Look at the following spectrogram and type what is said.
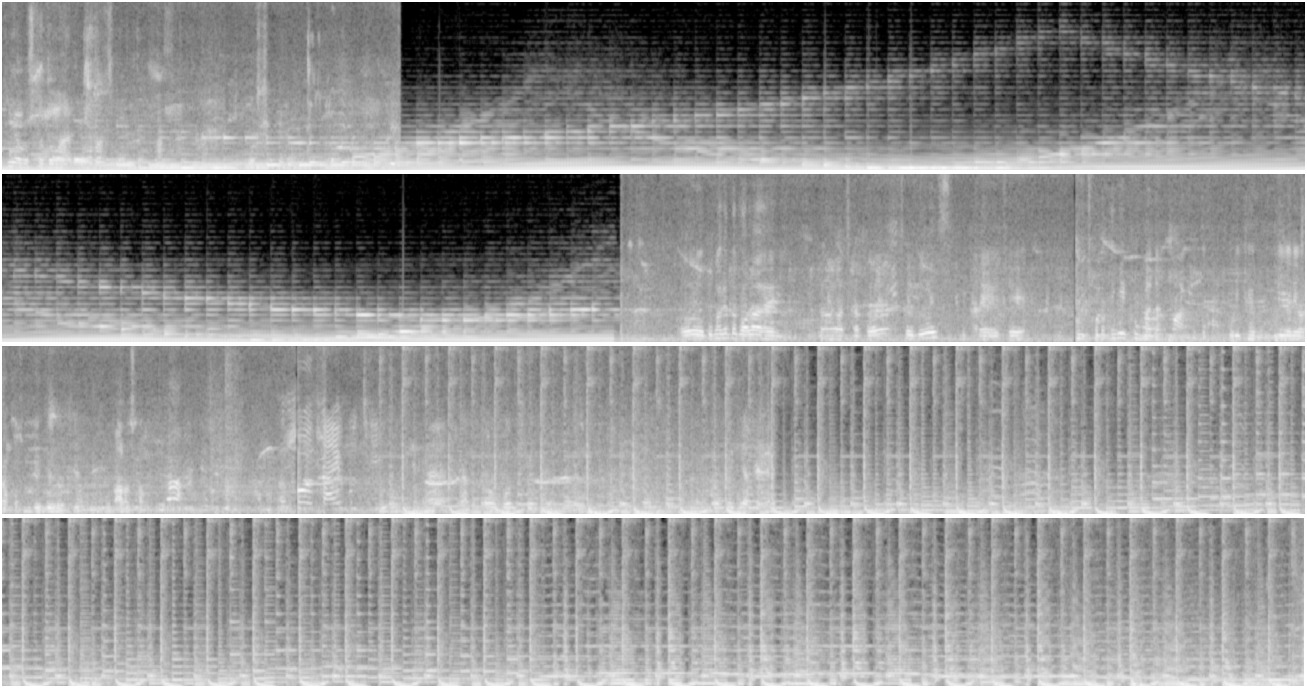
কি অবস্থা তোমার? তোমাকে তো বলা হয়নি। আমার ছাত্র সেদুস আরে হচ্ছে তুমি ছোট থেকেই খুব মেধা পরীক্ষা ওরা প্রথম দিতে হচ্ছে ভালো ছাত্র। ও তাই বুঝি। হ্যাঁ তো বলছি।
